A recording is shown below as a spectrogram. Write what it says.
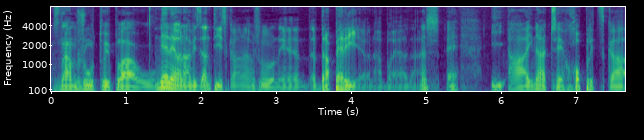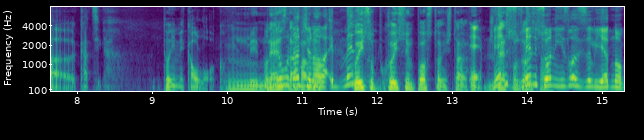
Znam žutu i plavu. Ne, ne, ona vizantijska, ona one draperije, ona boja, znaš. E, i, a inače, hoplitska kaciga to im je kao logo. Mi, ne znam, nacionala, ali e, koji, su, koji su im postoji, šta? E, šta meni, su, meni su oni izlazili jedno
